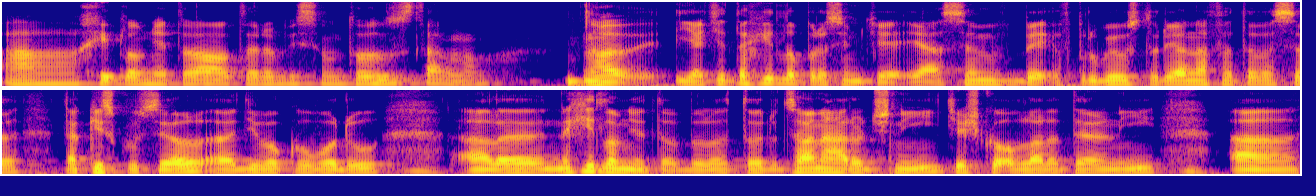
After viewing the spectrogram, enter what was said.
a chytlo mě to a od té doby jsem to zůstal. No. No, já tě to chytlo, prosím tě. Já jsem v, by, v průběhu studia na FTVS taky zkusil uh, divokou vodu, ale nechytlo mě to. Bylo to docela náročný, těžko ovladatelný a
